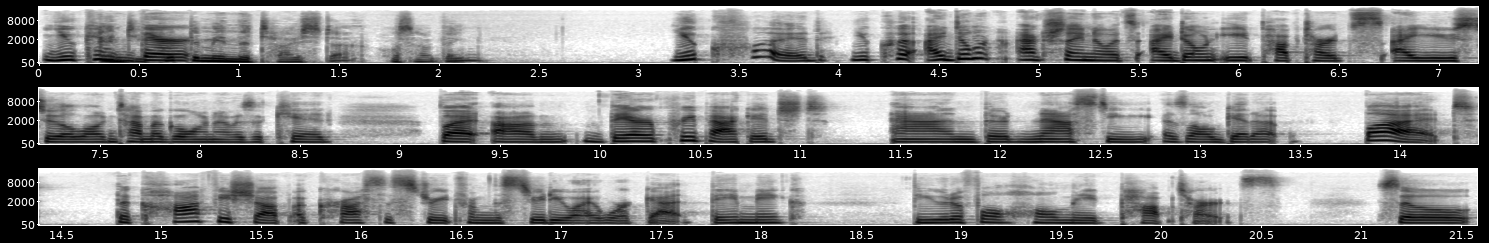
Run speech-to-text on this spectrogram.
you can. And you put them in the toaster or something? You could. You could. I don't actually know. It's. I don't eat Pop Tarts. I used to a long time ago when I was a kid, but um, they're prepackaged and they're nasty as all get up. But the coffee shop across the street from the studio I work at, they make beautiful homemade Pop Tarts. So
